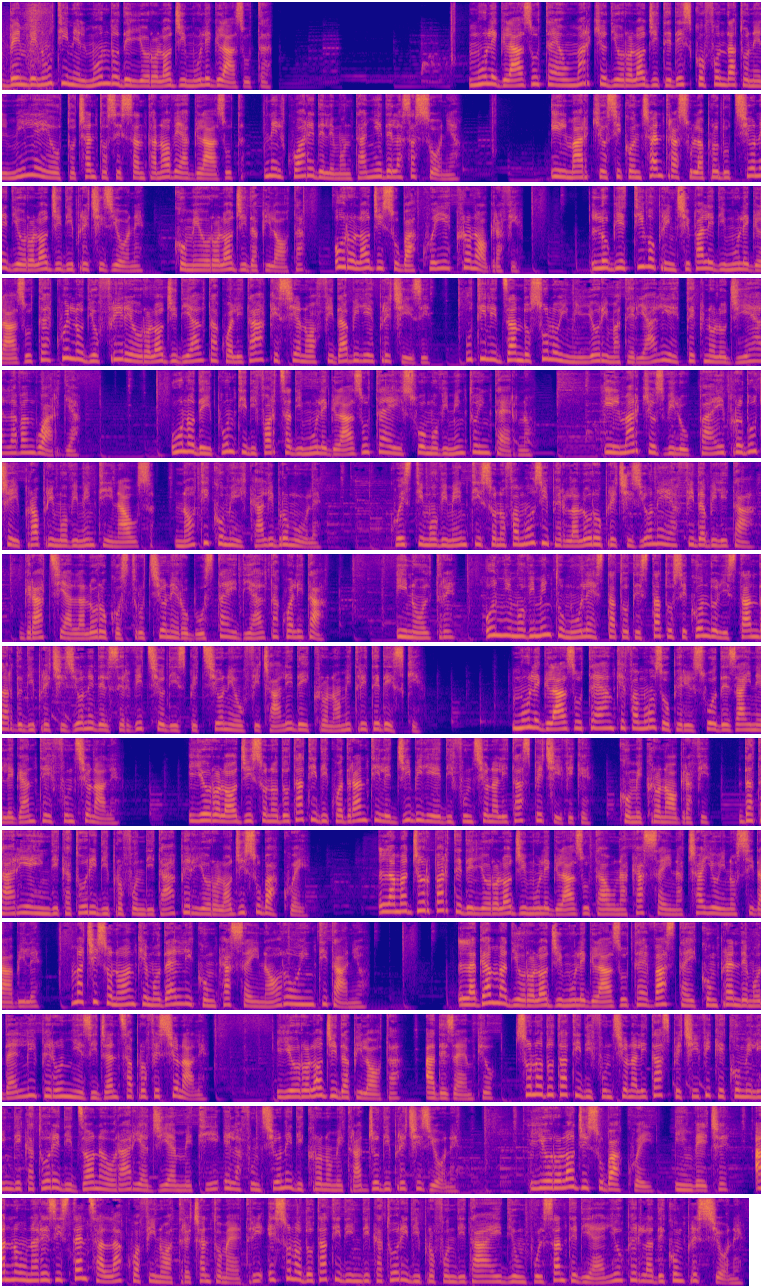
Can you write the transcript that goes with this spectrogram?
Benvenuti nel mondo degli orologi Mule Glasut. Mule Glasut è un marchio di orologi tedesco fondato nel 1869 a Glasut, nel cuore delle montagne della Sassonia. Il marchio si concentra sulla produzione di orologi di precisione, come orologi da pilota, orologi subacquei e cronografi. L'obiettivo principale di Mule Glasut è quello di offrire orologi di alta qualità che siano affidabili e precisi, utilizzando solo i migliori materiali e tecnologie all'avanguardia. Uno dei punti di forza di Mule Glasut è il suo movimento interno. Il marchio sviluppa e produce i propri movimenti in-house, noti come il calibro Mule. Questi movimenti sono famosi per la loro precisione e affidabilità, grazie alla loro costruzione robusta e di alta qualità. Inoltre, ogni movimento mule è stato testato secondo gli standard di precisione del servizio di ispezione ufficiale dei cronometri tedeschi. Mule Glasut è anche famoso per il suo design elegante e funzionale. Gli orologi sono dotati di quadranti leggibili e di funzionalità specifiche, come cronografi, datari e indicatori di profondità per gli orologi subacquei. La maggior parte degli orologi Mule Glasut ha una cassa in acciaio inossidabile, ma ci sono anche modelli con cassa in oro o in titanio. La gamma di orologi Mule Glasut è vasta e comprende modelli per ogni esigenza professionale. Gli orologi da pilota, ad esempio, sono dotati di funzionalità specifiche come l'indicatore di zona oraria GMT e la funzione di cronometraggio di precisione. Gli orologi subacquei, invece, hanno una resistenza all'acqua fino a 300 metri e sono dotati di indicatori di profondità e di un pulsante di elio per la decompressione.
